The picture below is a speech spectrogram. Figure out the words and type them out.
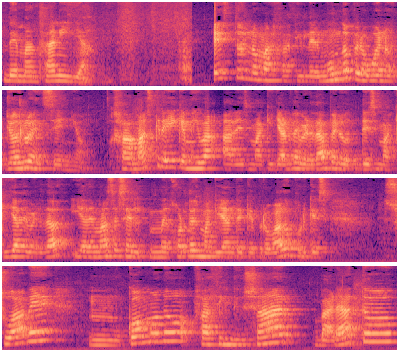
de manzanilla. Esto es lo más fácil del mundo, pero bueno, yo os lo enseño. Jamás creí que me iba a desmaquillar de verdad, pero desmaquilla de verdad y además es el mejor desmaquillante que he probado porque es Suave, mm, cómodo, fácil de usar, barato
